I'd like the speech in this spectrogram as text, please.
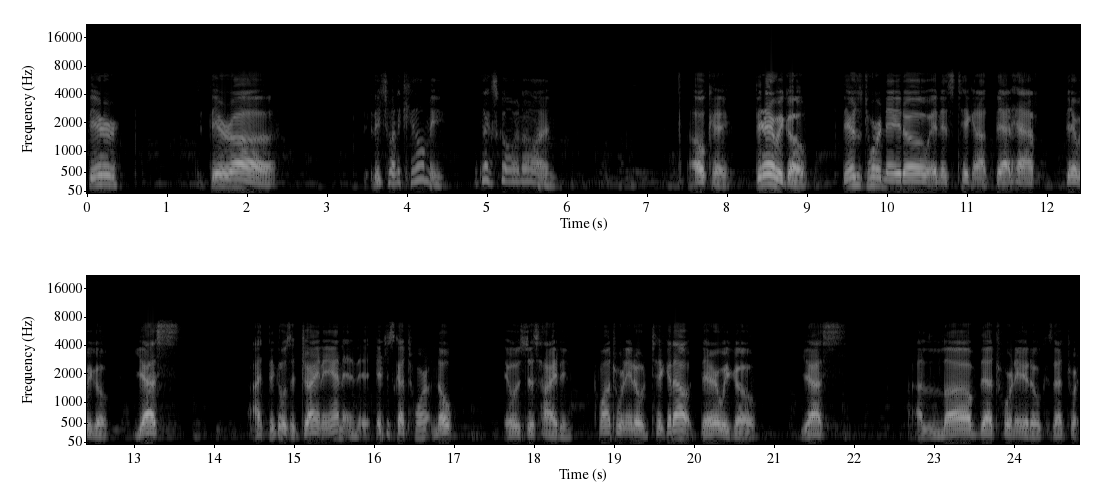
They're they're uh they just want to kill me. What the heck's going on? Okay. There we go. There's a tornado and it's taking out that half. There we go. Yes. I think it was a giant ant and it, it just got torn. Nope. It was just hiding. Come on, tornado. Take it out. There we go. Yes. I love that tornado because that tor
